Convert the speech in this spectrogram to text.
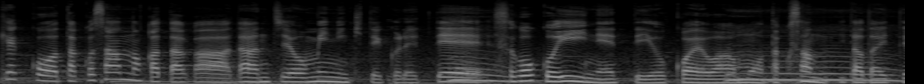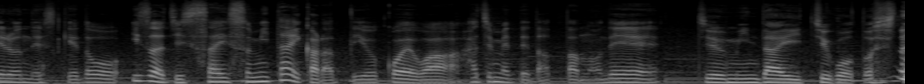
結構たくさんの方が団地を見に来てくれて、うん。すごくいいねっていう声はもうたくさんいただいてるんですけど、いざ実際住みたいからっていう声は初めてだったので住民第一号として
